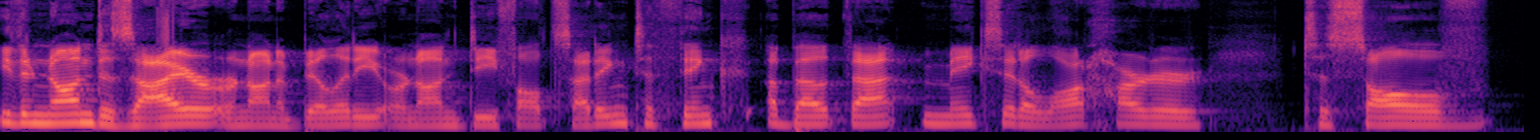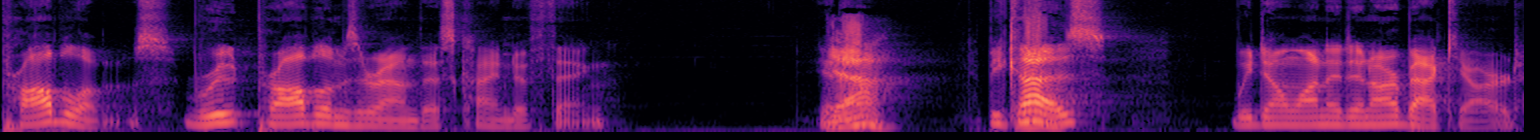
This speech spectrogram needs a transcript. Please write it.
either non-desire or non-ability or non-default setting to think about that makes it a lot harder to solve problems, root problems around this kind of thing. You know? Yeah. Because we don't want it in our backyard,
